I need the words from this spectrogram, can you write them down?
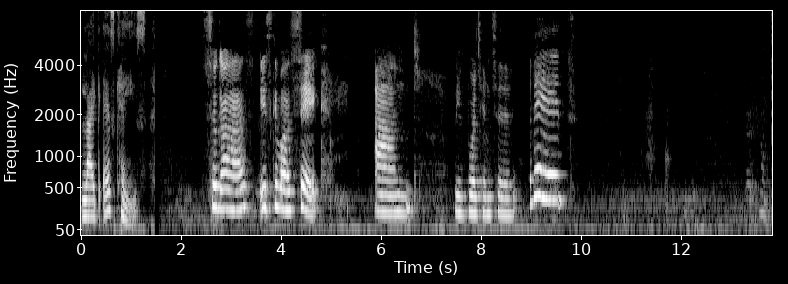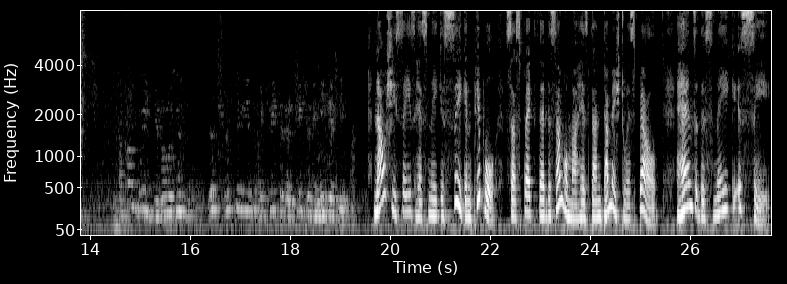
like SK's. So, guys, Iska was sick, and we've brought him to the vet. You know, this, this thing needs to be treated and treated immediately. Now she says her snake is sick and people suspect that the Sangoma has done damage to her spell. Hence, the snake is sick.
